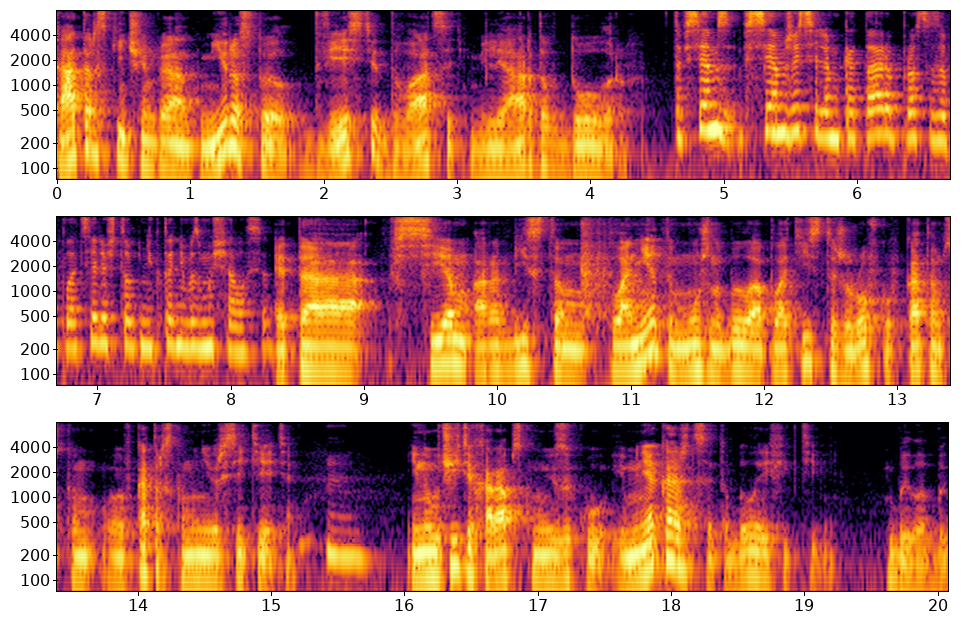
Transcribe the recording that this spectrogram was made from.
Катарский чемпионат мира стоил 220 миллиардов долларов. Это всем, всем жителям Катара просто заплатили, чтобы никто не возмущался. Это всем арабистам планеты можно было оплатить стажировку в Катарском, в Катарском университете М. и научить их арабскому языку. И мне кажется, это было эффективнее. Было бы.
